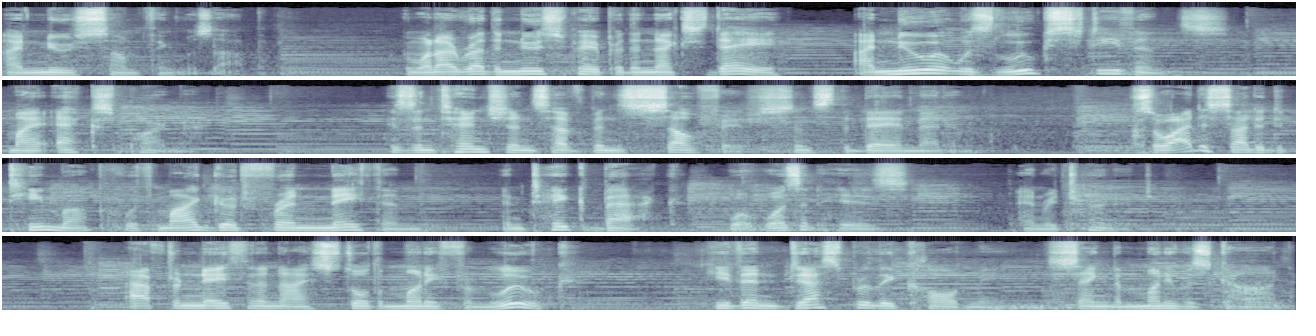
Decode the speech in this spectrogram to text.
I knew something was up. And when I read the newspaper the next day, I knew it was Luke Stevens, my ex partner. His intentions have been selfish since the day I met him. So I decided to team up with my good friend Nathan and take back what wasn't his and return it. After Nathan and I stole the money from Luke, he then desperately called me, saying the money was gone,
